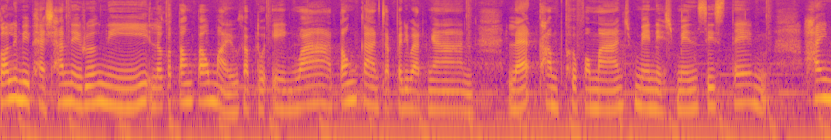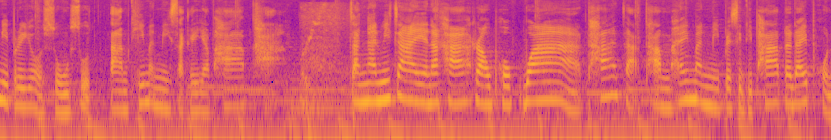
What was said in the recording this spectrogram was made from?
ก็เลยมีแพชชั่นในเรื่องนี้ แล้วก็ตั้งเป้าหมายไว้กับตัวเองว่าต้องการจะปฏิบัติงาน และทำ performance management system ให้มีประโยชน์สูงสุดตามที่มันมีศักยภาพค่ะ จากงานวิจัยนะคะ เราพบว่าถ้าจะทำให้มันมีประสิทธิภาพและได้ผล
